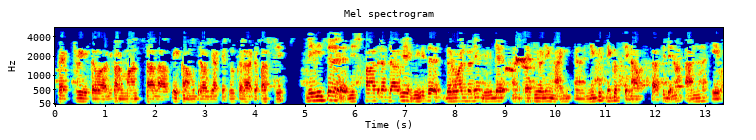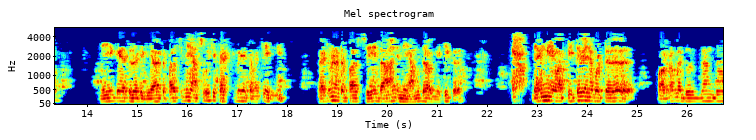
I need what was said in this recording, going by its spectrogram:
ෆැක්ටරි එක වගේ කර්මාන්තශාලාවක ඒක අමුද්‍රව්‍යයක් ඇතුල් කරාට පස්සේ විවිධ නිෂ්පාදන ද්‍රව්‍ය විවිධ දරවල් වලින් විවිධ ඇටි වලින් නිකුත් නිකුත් වෙන අවස්ථා තිබෙනවා අන්න ඒක. මේක ඇතුළට ගියාට පස්සේ මේ අසෝචි ෆැක්ටරියට වැටෙන්නේ වැටුණාට පස්සේ දාන්නේ මේ අමුද්‍රව්‍ය ටික දැන් ඒවා පිට වෙනකොට පරම දුර්ගන්ධෝ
